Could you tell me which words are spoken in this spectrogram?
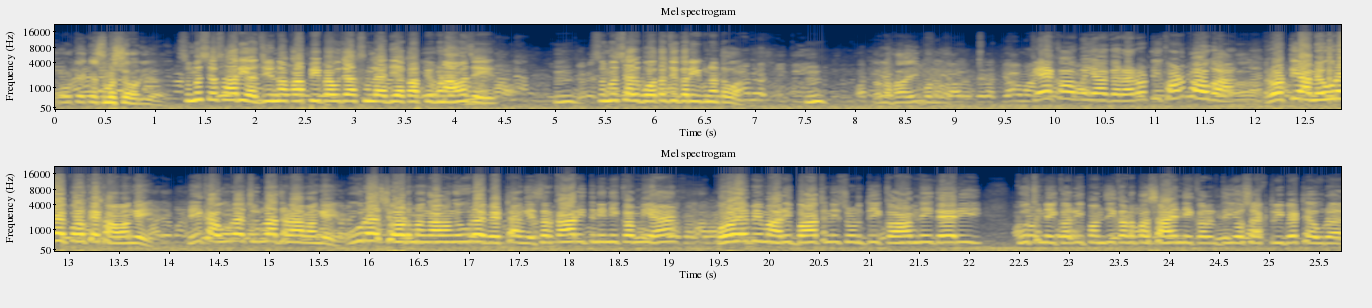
और क्या क्या समस्या हो रही है? समस्या सारी है जी ना कापी पे जैक्सन ला दिया कापी बनावा जी। हम्म, समस्या तो बहुत है जी गरीब ना तो। हम्म। चलो हाँ ही बोलो। के कहो भैया घर रोटी कौन पाओगा? रोटी हमें उरे पो के खावांगे। ठीक है उरे चूल्हा चढ़ावांगे उरे शोर मंगावांगे उरे बैठांगे। सरकार इतनी निकम्मी है कोई भी हमारी बात नहीं सुनती काम नहीं दे रही। कुछ नहीं कर रही पंजीकरण पर साइन नहीं कर दी सेक्रेटरी बैठे उरे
